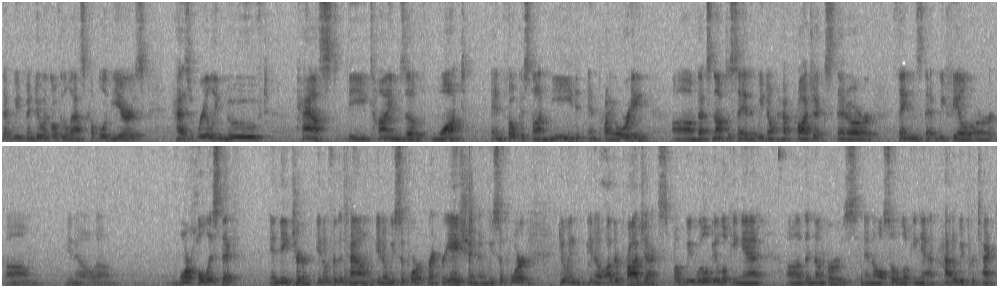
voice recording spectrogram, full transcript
that we've been doing over the last couple of years has really moved past the times of want and focused on need and priority. Um, that's not to say that we don't have projects that are things that we feel are, um, you know, um, more holistic in nature, you know, for the town. You know, we support recreation and we support doing, you know, other projects, but we will be looking at, uh, the numbers and also looking at how do we protect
